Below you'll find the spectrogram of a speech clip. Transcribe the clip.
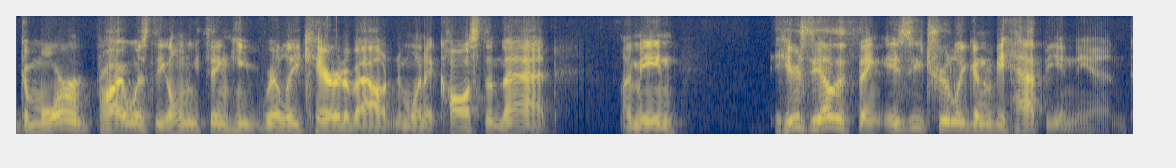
Gamora probably was the only thing he really cared about, and when it cost him that, I mean, here's the other thing: is he truly going to be happy in the end?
